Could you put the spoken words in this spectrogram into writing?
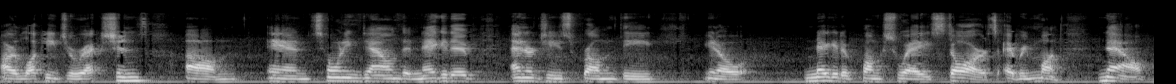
our lucky directions, um, and toning down the negative energies from the, you know, negative feng shui stars every month. Now,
